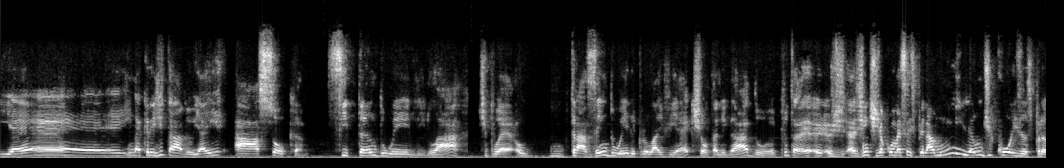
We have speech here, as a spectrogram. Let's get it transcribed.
E é inacreditável. E aí a Ahsoka citando ele lá, tipo, é, um- trazendo ele pro live action, tá ligado? Puta, é, é, a gente já começa a esperar um milhão de coisas para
